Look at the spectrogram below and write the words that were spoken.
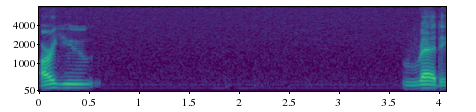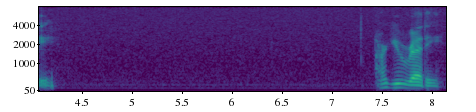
Are you ready? Are you ready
